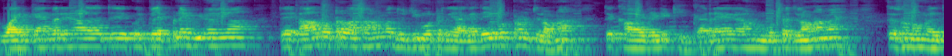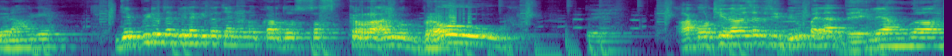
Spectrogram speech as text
ਵਾਈਡ ਕੈਮਰੇ ਨਾਲ ਤੇ ਕੋਈ ਕਲਿੱਪ ਨੇ ਵੀਡੀਓ ਦੀਆਂ ਤੇ ਆਹ ਮੋਟਰ ਬਸ ਹੁਣ ਮੈਂ ਦੂਜੀ ਮੋਟਰ ਤੇ ਆ ਗਿਆ ਤੇ ਇਹ ਮੋਟਰ ਹੁਣ ਚਲਾਉਣਾ ਤੇ ਖਾਲ ਡੈਡੀ ਠੀਕ ਕਰ ਰਿਹਾ ਹੈਗਾ, ਹੁਣ ਮੋਟਰ ਚਲਾਉਣਾ ਮੈਂ ਤੇ ਤੁਹਾਨੂੰ ਮਿਲਦੇ ਰਹਾਂਗੇ। ਜੇ ਵੀਡੀਓ ਚੰਗੀ ਲੱਗੀ ਤਾਂ ਚੈਨਲ ਨੂੰ ਕਰ ਦਿਓ ਸਬਸਕ੍ਰਾਈਬ ਬ్రో ਤੇ ਆ ਕੋਠੀ ਦਾ ਵੈਸੇ ਤੁਸੀਂ ਵਿਊ ਪਹਿਲਾਂ ਦੇਖ ਲਿਆ ਹੋਊਗਾ।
